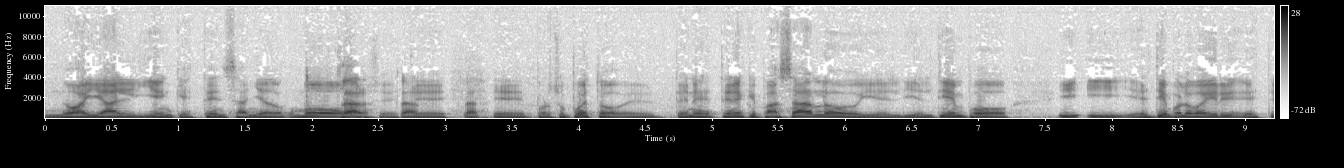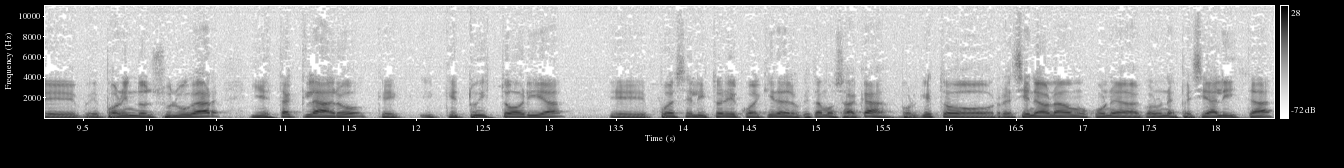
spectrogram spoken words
no hay alguien que esté ensañado con vos, Claro, este, claro, claro. eh, por supuesto, eh, tenés, tenés que pasarlo y el, y el tiempo... Y, y el tiempo lo va a ir este, poniendo en su lugar y está claro que, que tu historia eh, puede ser la historia de cualquiera de los que estamos acá, porque esto recién hablábamos con una, con un especialista,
